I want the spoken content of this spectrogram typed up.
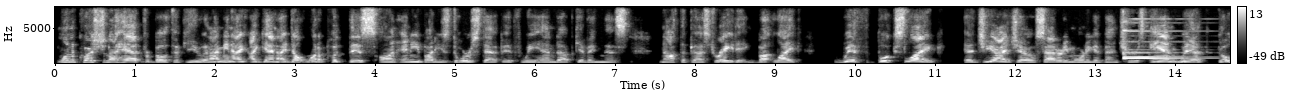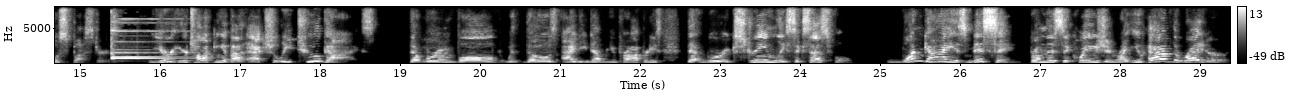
one question I had for both of you, and I mean, I again, I don't want to put this on anybody's doorstep if we end up giving this not the best rating, but like with books like uh, GI Joe, Saturday Morning Adventures, and with Ghostbusters, you're you're talking about actually two guys that were involved with those IDW properties that were extremely successful. One guy is missing from this equation, right? You have the writer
